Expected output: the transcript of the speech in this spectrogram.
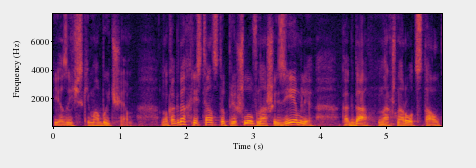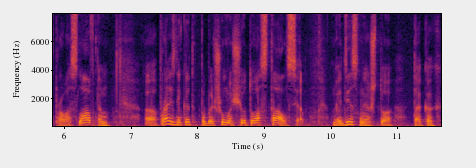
языческим обычаям. Но когда христианство пришло в наши земли, когда наш народ стал православным, праздник этот по большому счету остался. Но единственное, что так как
